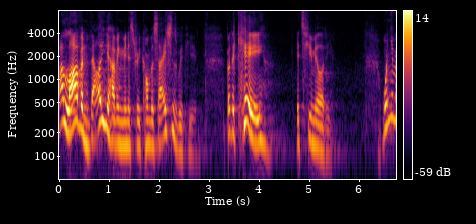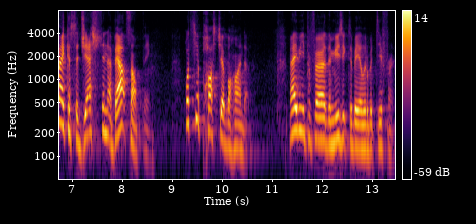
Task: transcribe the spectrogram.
I love and value having ministry conversations with you. But the key, it's humility. When you make a suggestion about something, what's your posture behind it? Maybe you'd prefer the music to be a little bit different,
